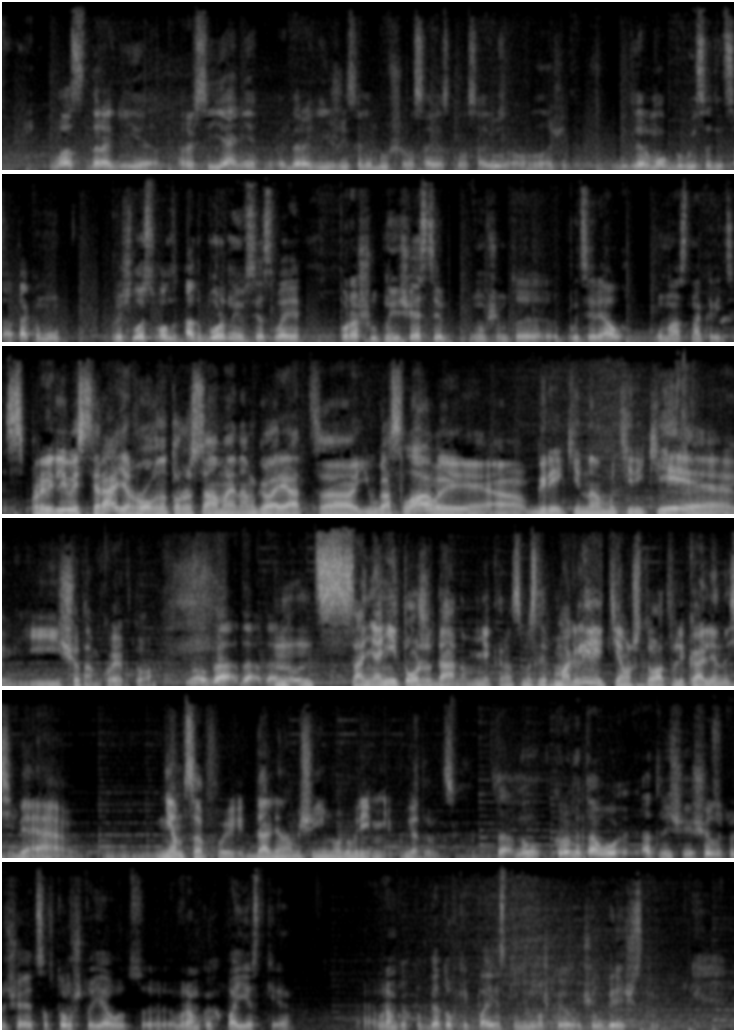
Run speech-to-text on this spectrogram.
вас, дорогие россияне, дорогие жители бывшего Советского Союза, значит, Гитлер мог бы высадиться, а так ему пришлось, он отборные все свои парашютные части, в общем-то, потерял у нас на Крите. Справедливости ради, ровно то же самое нам говорят э, югославы, э, греки на материке и еще там кое-кто. Ну да, да, да. Ну... Они, они тоже, да, нам в некотором смысле помогли тем, что отвлекали на себя немцев и дали нам еще немного времени подготовиться. Да, ну, кроме того, отличие еще заключается в том, что я вот э, в рамках поездки, э, в рамках подготовки к поездке немножко учил греческий.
